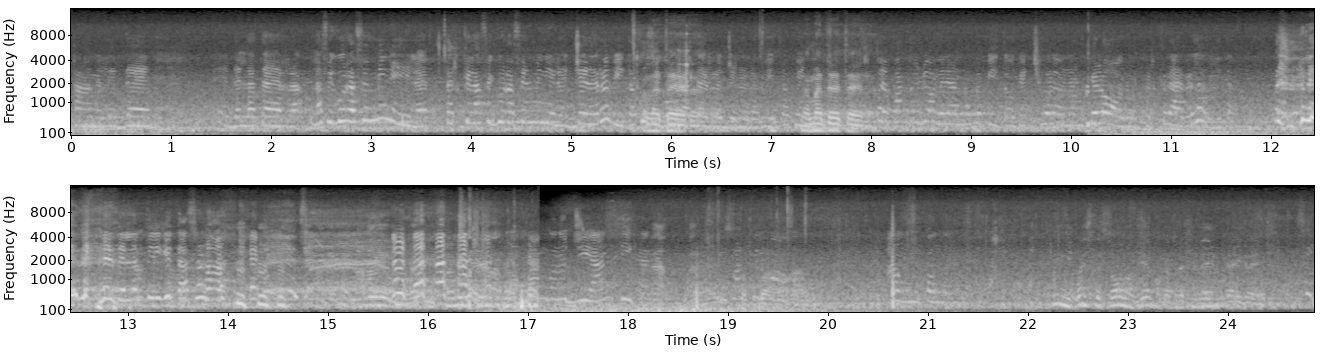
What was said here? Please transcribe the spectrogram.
pane, le dee eh, della terra, la figura femminile, perché la figura femminile genera vita così la come terra. la terra genera vita. La Quindi, madre terra. poi quando gli uomini hanno capito che ci volevano anche loro per creare la vita, le idee dell'antichità sono anche l'angologia antica in qualche modo ha un fondo di Quindi queste sono di epoca precedente ai greci. Sì,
